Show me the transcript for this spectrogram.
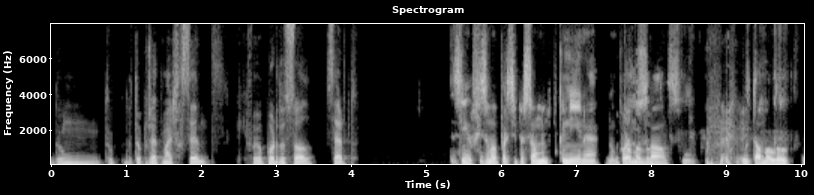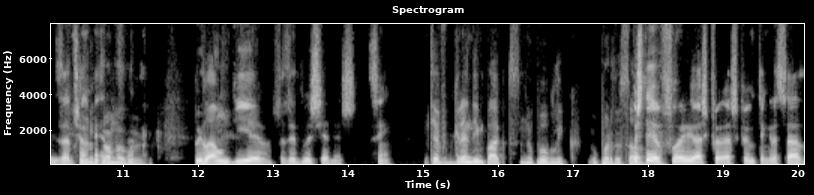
de um, do, do teu projeto mais recente, que foi o Pôr do Sol, certo? Sim, eu fiz uma participação muito pequenina no o Pôr do Sol, sim. O Toma Maluco, exatamente. O Maluco. Fui lá um dia fazer duas cenas, sim. Teve grande impacto no público, o pôr do sol. Mas teve, foi, acho que foi, acho que foi muito engraçado.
